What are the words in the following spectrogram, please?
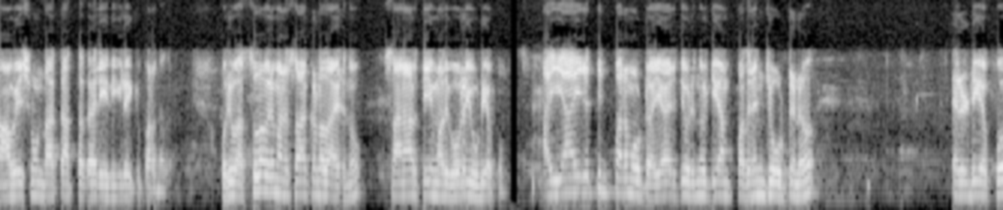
ആവേശം ഉണ്ടാക്കാത്ത രീതിയിലേക്ക് പറഞ്ഞത്. ഒരു വസ്തുത അവർ മനസ്സിലാക്കേണ്ടതായിരുന്നു. സ്ഥാനാർത്ഥിയും അതുപോലെ യു ഡി എഫും. അയ്യായിരത്തിൽ പരം വോട്ട് അയ്യായിരത്തി ഒരുന്നൂറ്റി പതിനഞ്ച് വോട്ടിന് എൽ ഡി എഫ്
